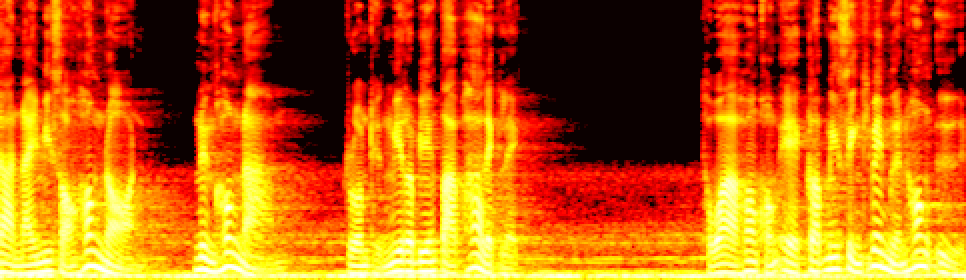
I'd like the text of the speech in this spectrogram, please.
ด้านในมีสองห้องนอนหนึ่งห้องน้ำรวมถึงมีระเบียงตากผ้าเล็กๆ ทว่าห้องของเอกกลับมีสิ่งที่ไม่เหมือนห้องอื่น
